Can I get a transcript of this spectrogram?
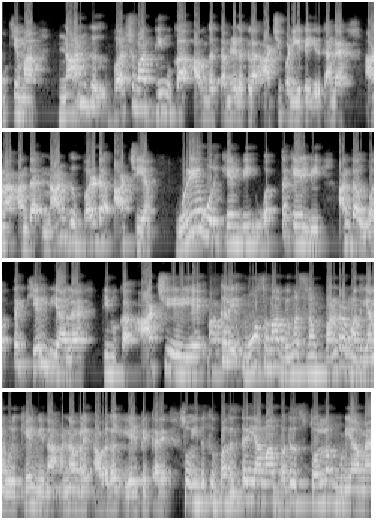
முக்கியமா நான்கு வருஷமா திமுக அவங்க தமிழகத்துல ஆட்சி பண்ணிக்கிட்டு இருக்காங்க. ஆனா அந்த நான்கு வருட ஆட்சியை ஒரே ஒரு கேள்வி ஒத்த கேள்வி. அந்த ஒத்த கேள்வியால திமுக ஆட்சியையே மக்களை மோசமா விமர்சனம் பண்ற மாதிரியான ஒரு கேள்வி தான் அண்ணாமலை அவர்கள் எழுப்பியிருக்காரு. சோ இதுக்கு பதில் தெரியாம பதில் சொல்ல முடியாம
